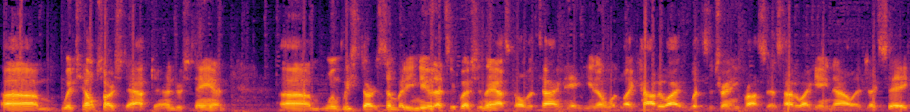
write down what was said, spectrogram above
um, which helps our staff to understand. Um, when we start somebody new, that's a question they ask all the time. Hey, you know what? Like, how do I? What's the training process? How do I gain knowledge? I say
